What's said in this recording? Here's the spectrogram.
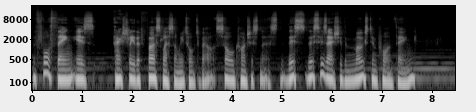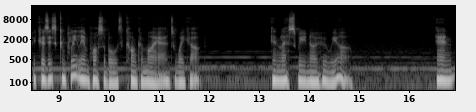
The fourth thing is actually the first lesson we talked about, soul consciousness. This this is actually the most important thing because it's completely impossible to conquer Maya to wake up unless we know who we are. And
